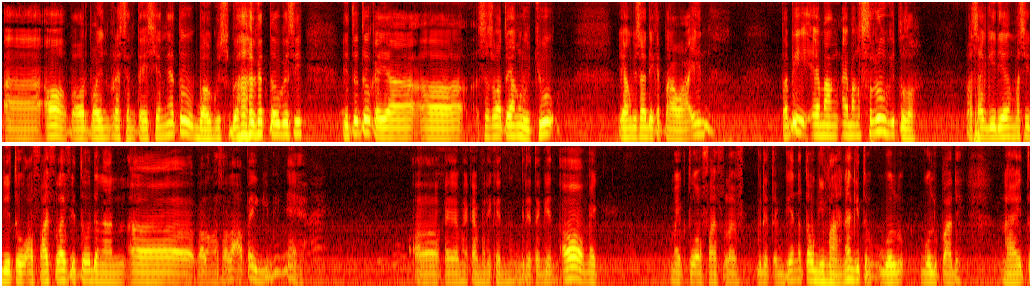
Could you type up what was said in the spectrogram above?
uh, oh PowerPoint presentationnya tuh bagus banget tau gak sih itu tuh kayak uh, sesuatu yang lucu yang bisa diketawain tapi emang emang seru gitu loh pas lagi dia masih di two of five live itu dengan uh, kalau nggak salah apa ya gimmicknya ya? Uh, kayak make American Great Again. Oh make make two of five live Great Again atau gimana gitu. Gue gue lupa deh. Nah itu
